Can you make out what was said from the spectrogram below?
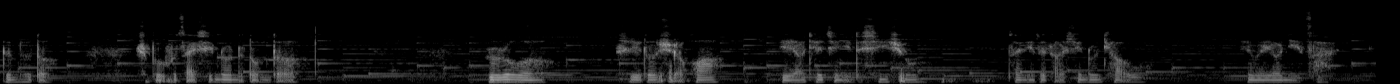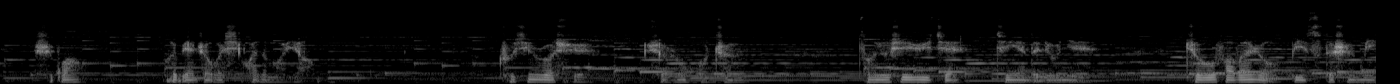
更多的是匍匐在心中的懂得。如若我。是一朵雪花，也要贴近你的心胸，在你的掌心中跳舞。因为有你在，时光会变成我喜欢的模样。初心若雪，雪融红尘，总有些遇见惊艳的流年，却无法温柔彼此的生命。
